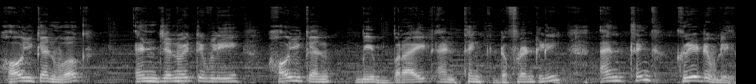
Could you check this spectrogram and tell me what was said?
how you can work ingenuitively how you can be bright and think differently and think creatively.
